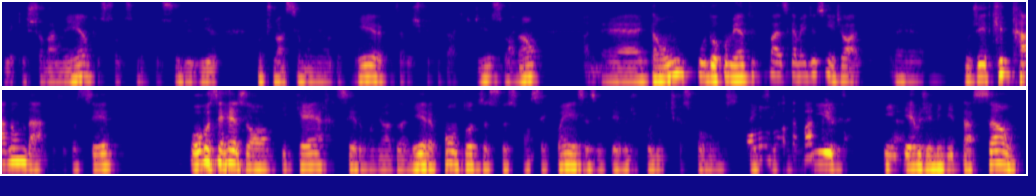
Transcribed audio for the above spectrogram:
havia questionamentos sobre se o Mercosul devia continuar sendo uma união aduaneira, quais eram as dificuldades disso ou não. É, então, o documento basicamente é o seguinte, olha, é, do jeito que está, não dá. Você ou você resolve que quer ser uma união aduaneira com todas as suas consequências em termos de políticas comuns que têm que ser em é. termos de limitação,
